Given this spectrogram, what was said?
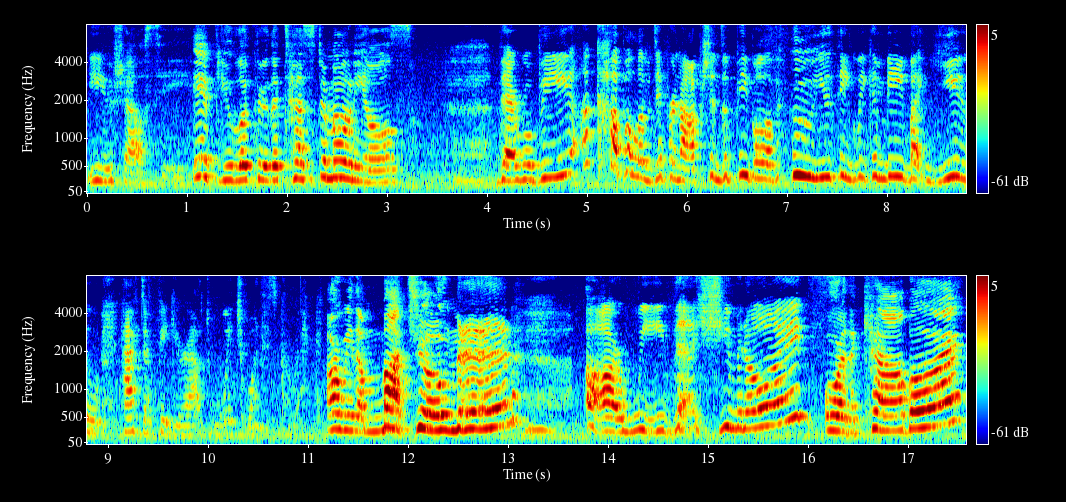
You shall see. If you look through the testimonials, there will be a couple of different options of people of who you think we can be, but you have to figure out which one is correct. Are we the macho man? Are we the humanoids? Or the cowboy?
